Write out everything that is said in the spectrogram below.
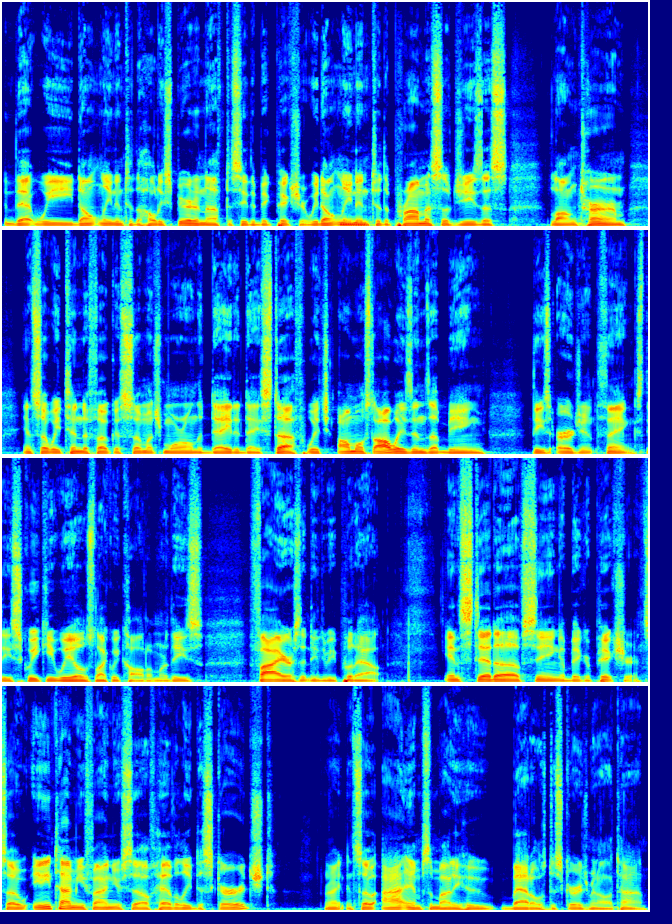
that we don't lean into the Holy Spirit enough to see the big picture. We don't lean into the promise of Jesus long term, and so we tend to focus so much more on the day to day stuff, which almost always ends up being these urgent things, these squeaky wheels, like we call them, or these fires that need to be put out instead of seeing a bigger picture. So anytime you find yourself heavily discouraged, right? And so I am somebody who battles discouragement all the time.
